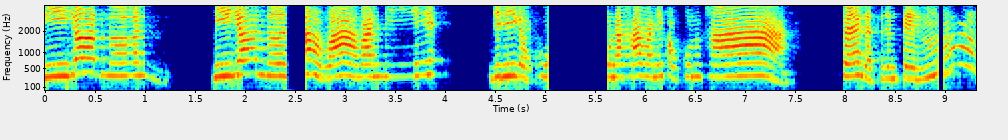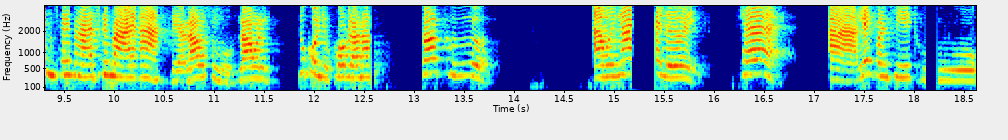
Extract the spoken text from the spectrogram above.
มียอดเงิน มียอดเงินบอกว่าวันนี้ยินดีกับครูนะคะ วันนี้ขอบคุณค่ะ แฟนกับตื่นเต้นอืม ใช่ไหมใช่ไหมอะ เดี๋ยวเล่าสู่เราทุกคนอยู่ครบแล้วนะก็คือ เอาง่ายๆเลย แค่ อ่า เลขบัญชีถูก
